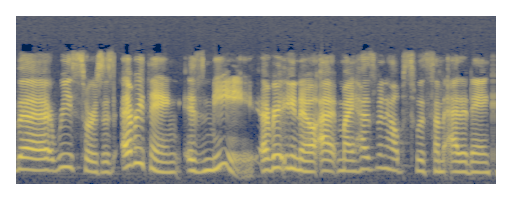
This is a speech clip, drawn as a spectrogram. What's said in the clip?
the resources, everything is me. Every you know, I, my husband helps with some editing,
